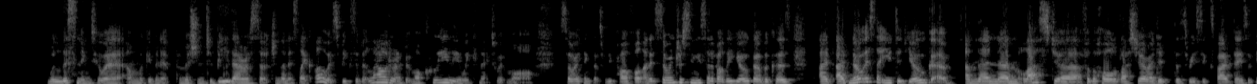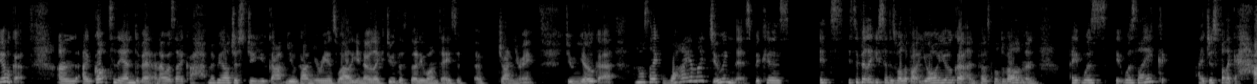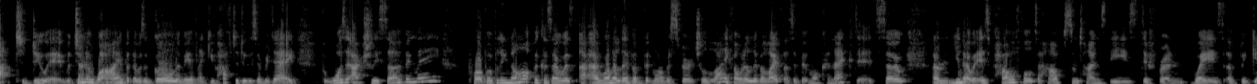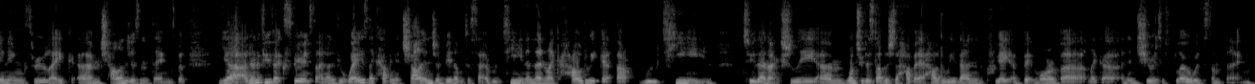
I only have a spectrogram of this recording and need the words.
we're listening to it and we're giving it permission to be there as such and then it's like oh it speaks a bit louder and a bit more clearly and we connect to it more. So i think that's really powerful and it's so interesting you said about the yoga because i'd, I'd noticed that you did yoga and then um, last year for the whole of last year i did the 365 days of yoga and i got to the end of it and i was like oh, maybe i'll just do yoga Yoganuary as well you know like do the 31 days of, of january doing yoga and i was like why am i doing this? Because it's it's a bit like you said as well about your yoga and personal development. It was it was like I just felt like I had to do it. I don't know why, but there was a goal in me of like you have to do this every day. But was it actually serving me? Probably not, because I was I, I want to live a bit more of a spiritual life. I want to live a life that's a bit more connected. So, um, you know, it is powerful to have sometimes these different ways of beginning through like um, challenges and things. But yeah, I don't know if you've experienced that in any of your ways, like having a challenge and being able to set a routine, and then like how do we get that routine to then actually um, once we've established a habit, how do we then create a bit more of a like a, an intuitive flow with something?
